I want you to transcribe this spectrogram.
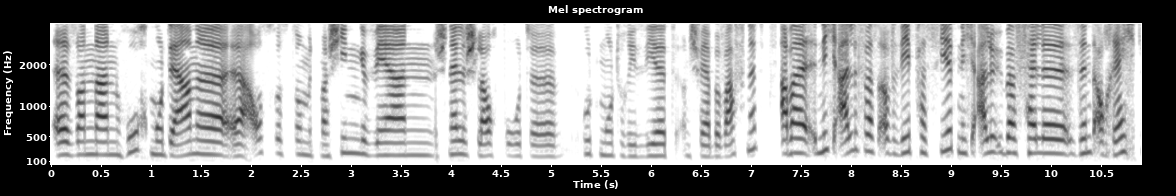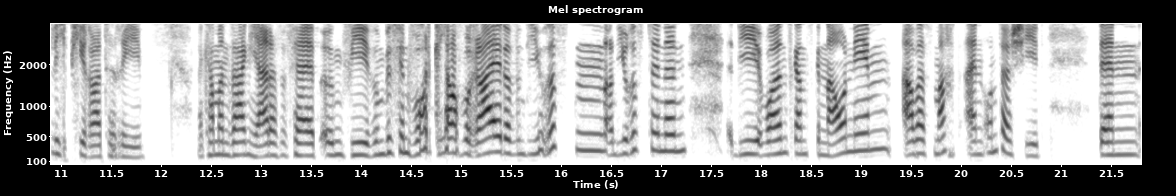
äh, sondern hochmoderne Ausrüstung mit Maschinengewehren, schnelle Schlauchboote, gut motorisiert und schwer bewaffnet. Aber nicht alles, was auf See passiert, nicht alle Überfälle sind auch rechtlich Piraterie. Da kann man sagen, ja, das ist ja jetzt irgendwie so ein bisschen Wortklauberei. Da sind die Juristen und Juristinnen, die wollen es ganz genau nehmen. Aber es macht einen Unterschied. Denn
